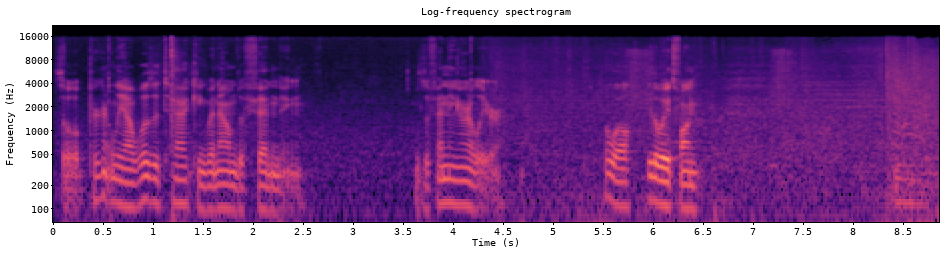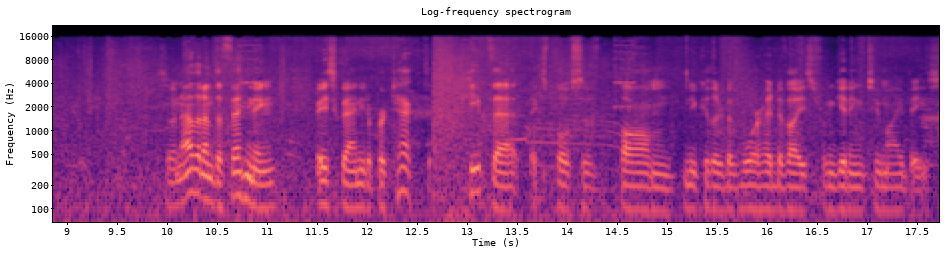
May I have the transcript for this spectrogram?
So apparently I was attacking, but now I'm defending. I was defending earlier. Oh well, either way it's fun. So now that I'm defending, basically I need to protect, keep that explosive bomb nuclear warhead device from getting to my base.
